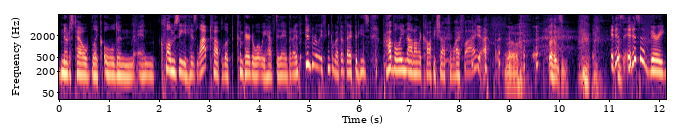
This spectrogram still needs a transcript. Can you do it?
noticed how like old and and clumsy his laptop looked compared to what we have today, but I didn't really think about the fact that he's probably not on the coffee shop's Wi-Fi. yeah. No, that's It is. It is a very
